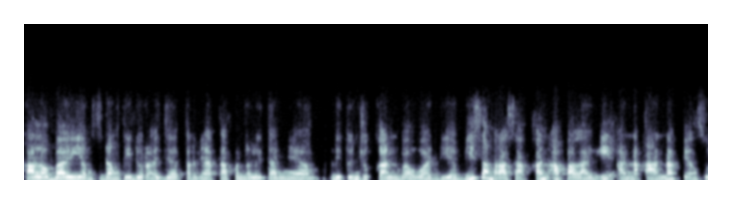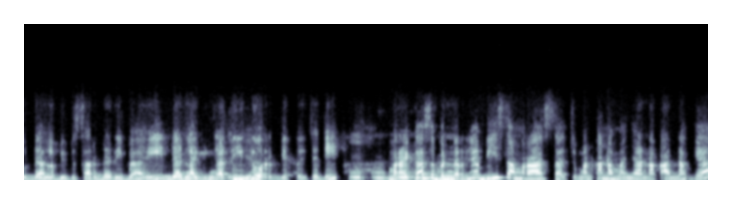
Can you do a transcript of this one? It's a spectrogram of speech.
Kalau bayi yang sedang tidur aja ternyata penelitiannya ditunjukkan bahwa dia bisa merasakan, apalagi anak-anak yang sudah lebih besar dari bayi dan lagi nggak iya. tidur iya. gitu. Jadi mm -mm, mereka sebenarnya bisa merasa, cuman kan namanya anak-anak ya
